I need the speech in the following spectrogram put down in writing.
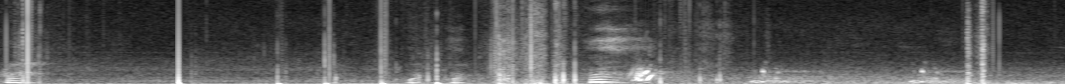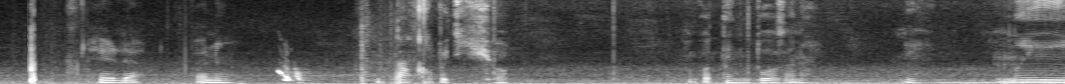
เฮ้ยเบื่อเบื่อเฮ้ยเฮ้ยเดี๋ยวแป๊บนึงตั้งเข้าไปที่ช็อปแล้วก็แต่งตัวซะหน่อยนี่นี่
